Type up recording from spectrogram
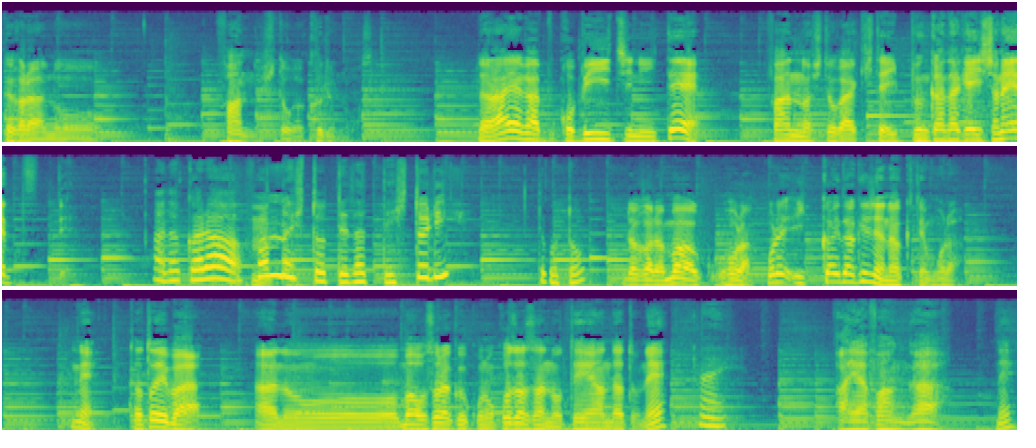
だからあのファンの人が来るのをさ。だからあやがこうビーチにいてファンの人が来て1分間だけ一緒ねっつって。あだからファンの人ってだって一人？ってこと？だからまあほらこれ1回だけじゃなくてもほらね例えばあのーまあおそらくこの小沢さんの提案だとねはい。あやファンがね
